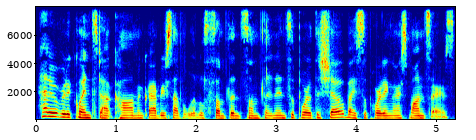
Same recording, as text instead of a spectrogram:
Head over to quince.com and grab yourself a little something something and support the show by supporting our sponsors.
